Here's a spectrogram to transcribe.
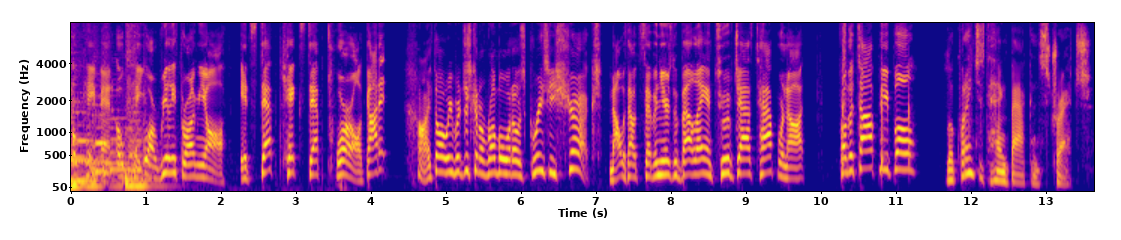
Okay, man, okay, you are really throwing me off. It's step, kick, step, twirl. Got it? Oh, I thought we were just gonna rumble with those greasy sharks. Not without seven years of ballet and two of jazz tap, we're not. From the top, people! Look, why don't you just hang back and stretch?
